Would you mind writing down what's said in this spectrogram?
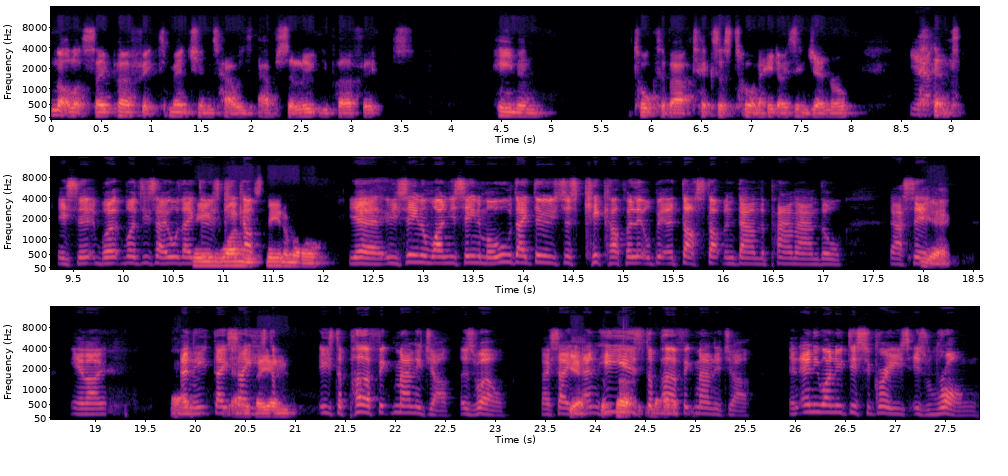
not a lot to say. Perfect mentions how he's absolutely perfect. Heenan talked about Texas tornadoes in general. Yeah. And He said, what, what did you say? All they do is one, kick up. seen them all. Yeah, you've seen them one, you've seen them all. All they do is just kick up a little bit of dust up and down the panhandle. That's it. Yeah. You know, um, and he, they say and he's, they, the, um, he's the perfect manager as well. They say, Yeah, and the he is perfect the manager. perfect manager. And anyone who disagrees is wrong.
